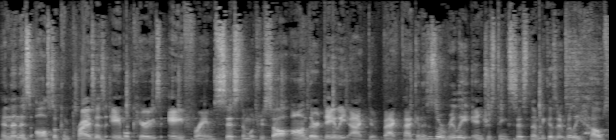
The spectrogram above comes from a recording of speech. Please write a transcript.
And then this also comprises Able Carry's A-frame system, which we saw on their daily active backpack. And this is a really interesting system because it really helps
